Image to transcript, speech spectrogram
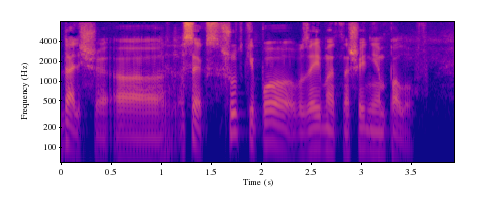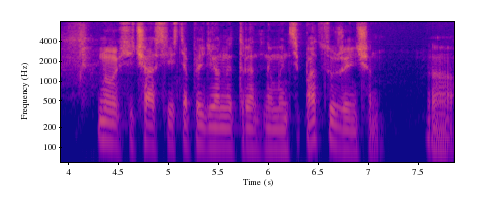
Дальше. Секс. Шутки по взаимоотношениям полов. Ну, сейчас есть определенный тренд на эмансипацию женщин. Э,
